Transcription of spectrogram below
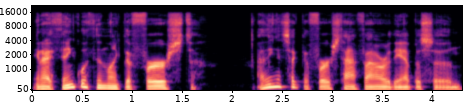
And I think within like the first I think it's like the first half hour of the episode.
